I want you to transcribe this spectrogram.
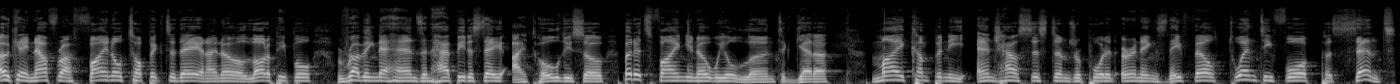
Okay, now for our final topic today, and I know a lot of people rubbing their hands and happy to say, I told you so, but it's fine, you know, we all learn together. My company, Enghouse Systems, reported earnings, they fell 24%.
